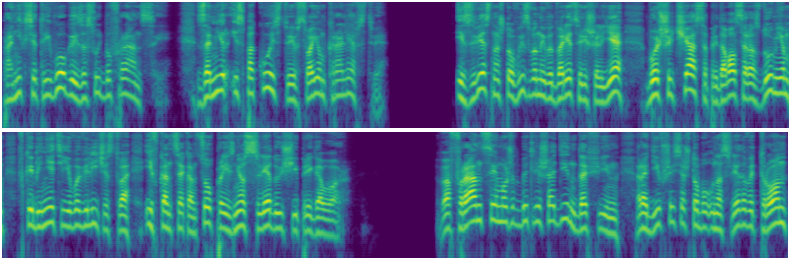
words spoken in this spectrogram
проникся тревогой за судьбу Франции, за мир и спокойствие в своем королевстве. Известно, что вызванный во дворец Ришелье больше часа предавался раздумьям в кабинете его величества и в конце концов произнес следующий приговор. Во Франции может быть лишь один дофин, родившийся, чтобы унаследовать трон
